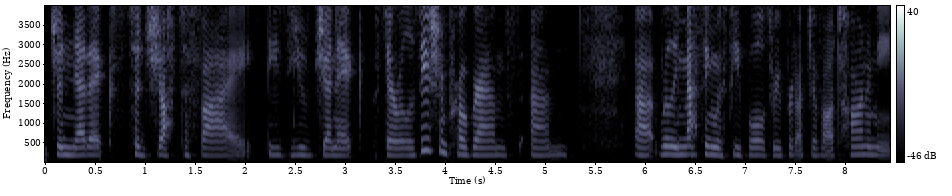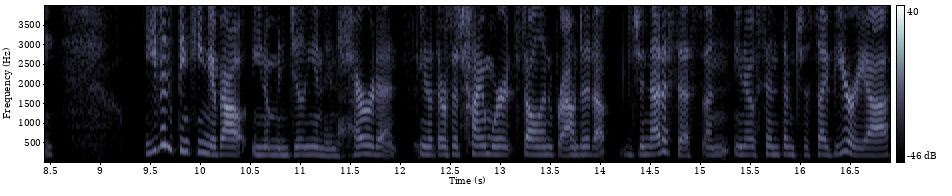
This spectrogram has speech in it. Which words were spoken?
genetics to justify these eugenic sterilization programs, um, uh, really messing with people's reproductive autonomy even thinking about you know mendelian inheritance you know there was a time where stalin rounded up geneticists and you know sent them to siberia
